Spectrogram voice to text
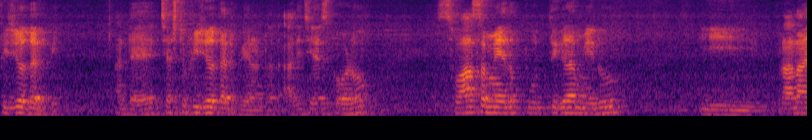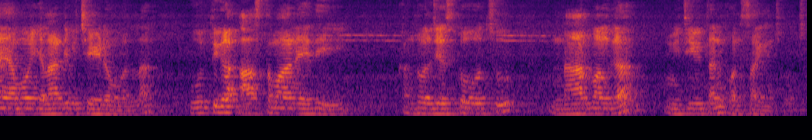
ఫిజియోథెరపీ. అంటే చెస్ట్ ఫిజియోథెరపీ అని అంటారు. అది చేసుకోవడం శ్వాస మీద పూర్తిగా మీరు ఈ ప్రాణాయామం ఇలాంటివి చేయడం వల్ల పూర్తిగా ఆస్తమా అనేది కంట్రోల్ చేసుకోవచ్చు. నార్మల్గా మీ జీవితాన్ని కొనసాగించవచ్చు.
